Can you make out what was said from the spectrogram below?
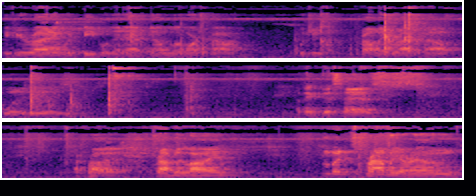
if you're riding with people that have double the horsepower, which is probably right about what it is. I think this has, I probably, probably lying, but it's probably around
